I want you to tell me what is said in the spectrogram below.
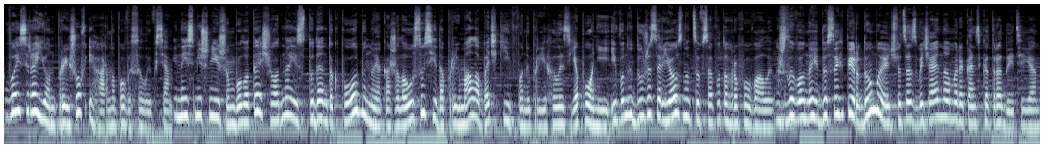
Весь район прийшов і гарно повеселився. І найсмішнішим було те, що одна із студенток по обміну, яка жила у сусіда, приймала батьків. Вони приїхали з Японії, і вони дуже серйозно це все фотографували. Можливо, вони й до сих пір думають, що це звичайна американська традиція.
